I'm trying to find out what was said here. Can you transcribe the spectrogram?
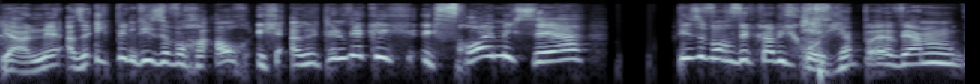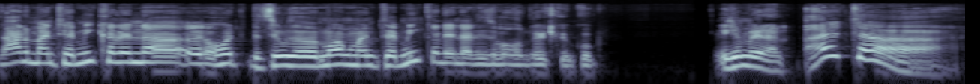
Ja, ne, also ich bin diese Woche auch, ich, also ich bin wirklich, ich freue mich sehr. Diese Woche wird, glaube ich, ruhig. Ich hab, äh, wir haben gerade meinen Terminkalender äh, heute, beziehungsweise morgen meinen Terminkalender diese Woche durchgeguckt. Ich habe mir gedacht, Alter,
